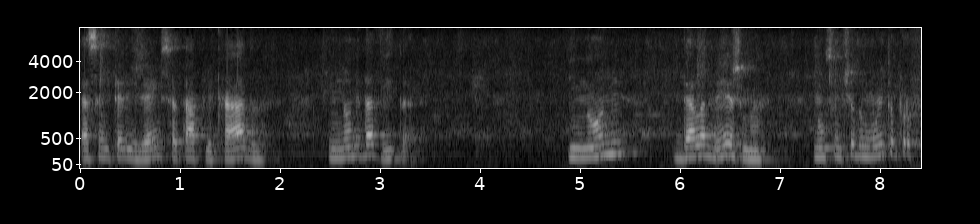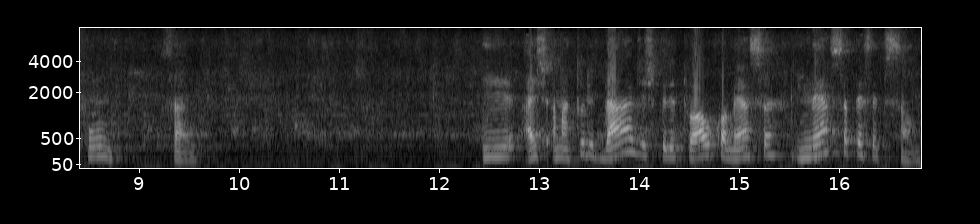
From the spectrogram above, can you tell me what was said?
essa inteligência está aplicada em nome da vida, em nome dela mesma, num sentido muito profundo, sabe? E a, maturidade espiritual começa nessa percepção.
